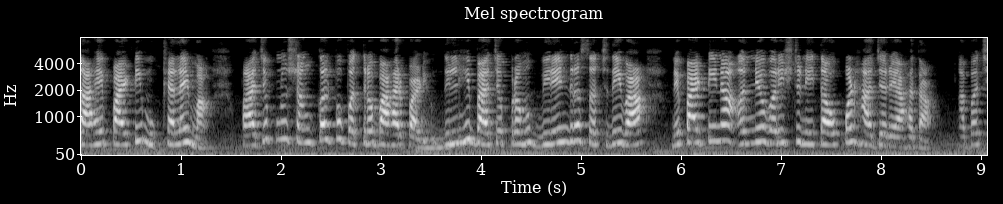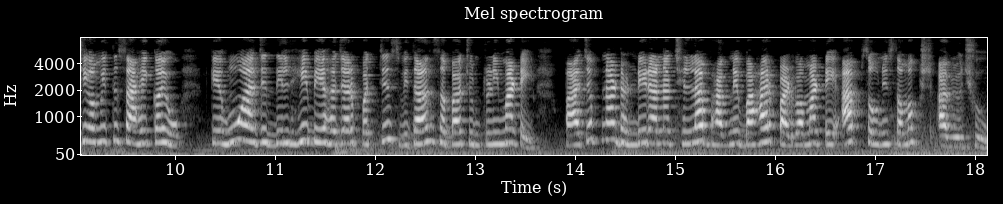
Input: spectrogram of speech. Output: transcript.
શાહે પાર્ટી મુખ્યાલયમાં ભાજપનું સંકલ્પ પત્ર બહાર પાડ્યું. દિલ્હી ભાજપ પ્રમુખ વિરેન્દ્ર સચદેવા ને પાર્ટીના અન્ય વરિષ્ઠ નેતાઓ પણ હાજર રહ્યા હતા. આ પછી અમિત શાહે કહ્યું કે હું આજે દિલ્હી બે હજાર પચીસ વિધાનસભા ચૂંટણી માટે ભાજપના ઢંઢેરાના છેલ્લા ભાગને બહાર પાડવા માટે આપ સૌની સમક્ષ આવ્યો છું.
